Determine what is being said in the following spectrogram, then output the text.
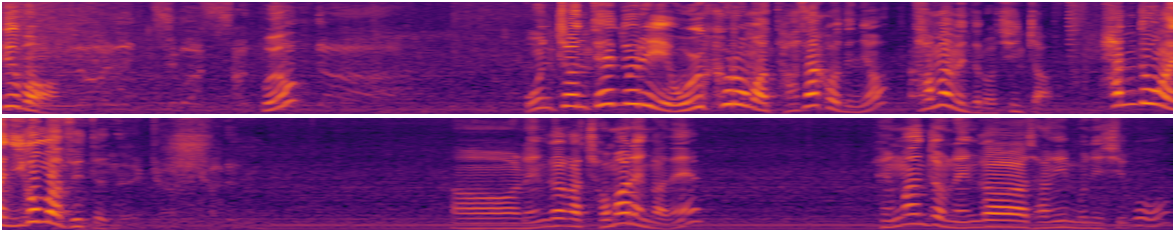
이거 봐. 보여? 온천 테두리 올크로마 다 샀거든요? 다 맘에 들어 진짜. 한동안 이것만 쓸듯. 어 랭가가 저마 랭가네? 100만점 랭가 장인분이시고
